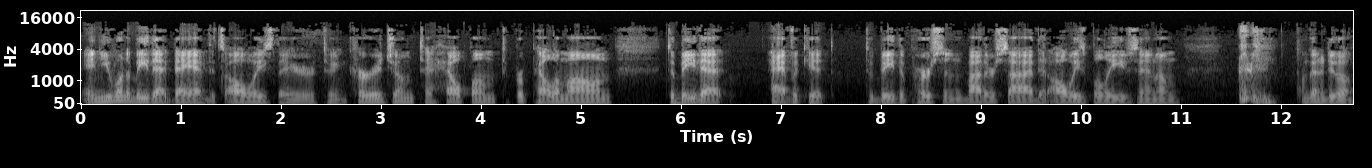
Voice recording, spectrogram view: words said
And you want to be that dad that's always there to encourage them, to help them, to propel them on, to be that advocate, to be the person by their side that always believes in them. I'm going to do a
